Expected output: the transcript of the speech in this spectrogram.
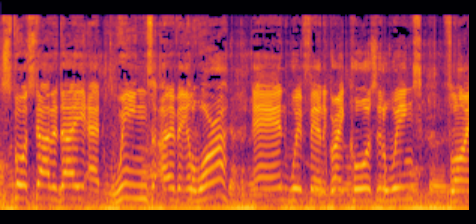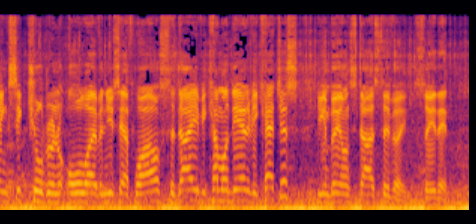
Sports Star today at Wings over Illawarra, and we've found a great cause, Little Wings, flying sick children all over New South Wales. Today, if you come on down, if you catch us, you can be on Stars TV. See you then.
